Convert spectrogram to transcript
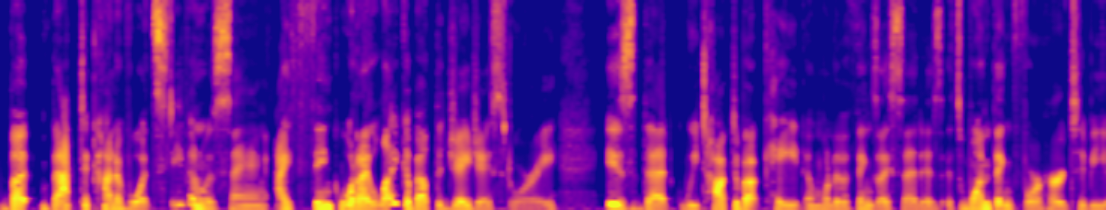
But back to kind of what Stephen was saying, I think what I like about the JJ story is that we talked about Kate, and one of the things I said is it's one thing for her to be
